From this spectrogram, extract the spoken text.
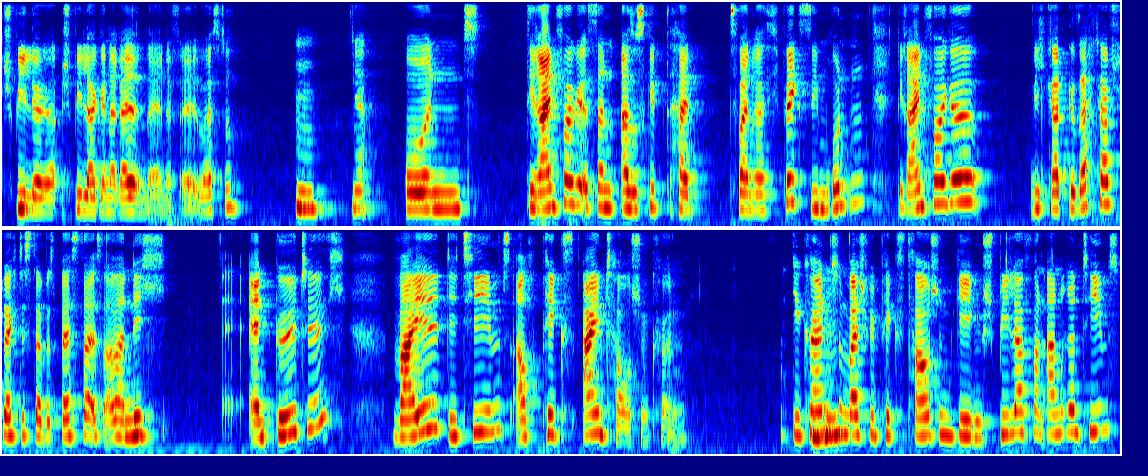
Spiele, Spieler generell in der NFL, weißt du? Mm, ja. Und die Reihenfolge ist dann, also es gibt halt 32 Picks, sieben Runden. Die Reihenfolge, wie ich gerade gesagt habe, schlechtester bis bester, ist aber nicht endgültig, weil die Teams auch Picks eintauschen können. Die können mhm. zum Beispiel Picks tauschen gegen Spieler von anderen Teams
